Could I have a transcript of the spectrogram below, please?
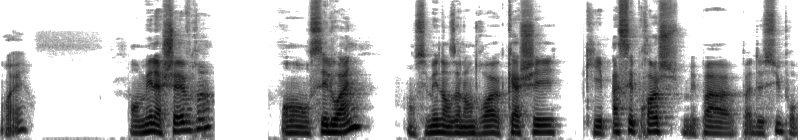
Ouais. On met la chèvre On s'éloigne, on se met dans un endroit caché qui est assez proche, mais pas, pas dessus pour,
